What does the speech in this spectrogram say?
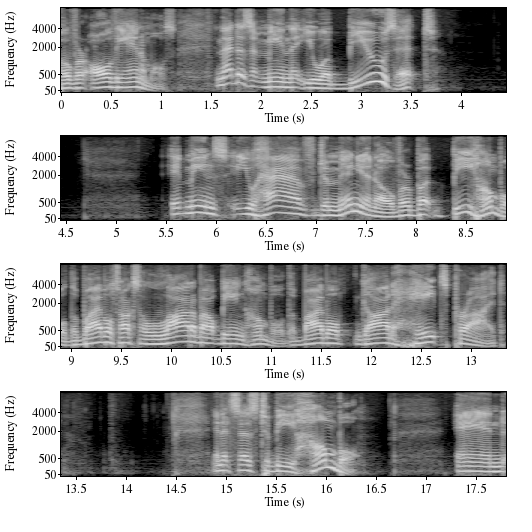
over all the animals. And that doesn't mean that you abuse it. It means you have dominion over, but be humble. The Bible talks a lot about being humble. The Bible, God hates pride. And it says to be humble and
